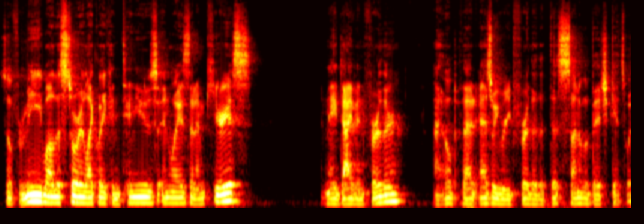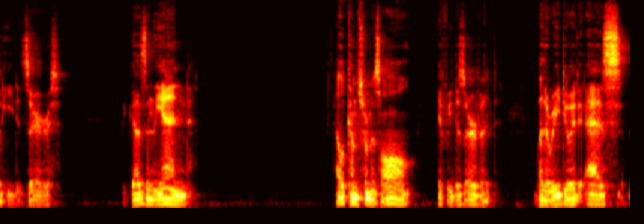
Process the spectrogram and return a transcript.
So for me, while this story likely continues in ways that I'm curious and may dive in further, I hope that as we read further that this son of a bitch gets what he deserves. Because in the end, hell comes from us all if we deserve it whether we do it as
